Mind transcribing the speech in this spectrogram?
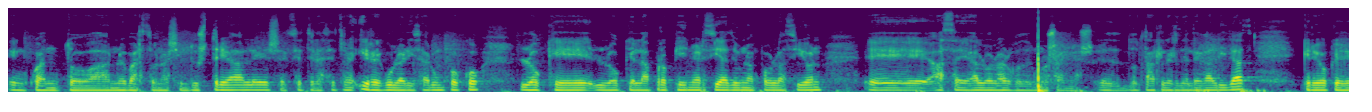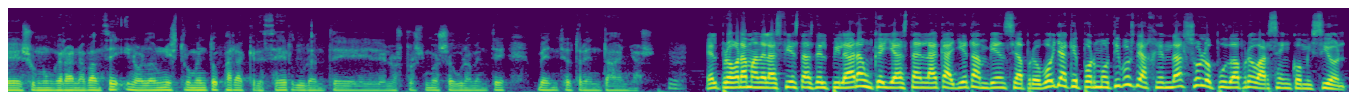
en cuanto a nuevas zonas industriales, etcétera, etcétera, y regularizar un poco lo que, lo que la propia inercia de una población eh, hace a lo largo de unos años. Eh, dotarles de legalidad creo que es un, gran avance y nos da un instrumento para crecer durante los próximos seguramente 20 o 30 años. El programa de las fiestas del Pilar, aunque ya está en la calle, también se aprobó, ya que por motivos de agenda solo pudo aprobarse en comisión.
